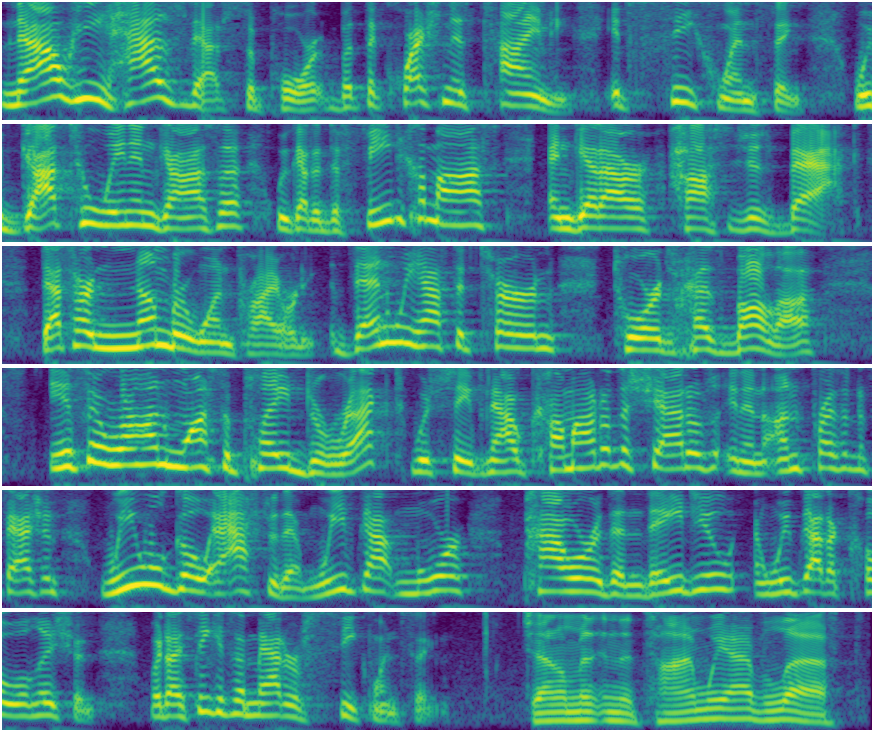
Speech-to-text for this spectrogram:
Now he has that support, but the question is timing. It's sequencing. We've got to win in Gaza. We've got to defeat Hamas and get our hostages back. That's our number one priority. Then we have to turn towards Hezbollah if Iran wants to play direct, which they've now come out of the shadows in an unprecedented fashion, we will go after them. We've got more power than they do, and we've got a coalition. But I think it's a matter of sequencing. Gentlemen, in the time we have left,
